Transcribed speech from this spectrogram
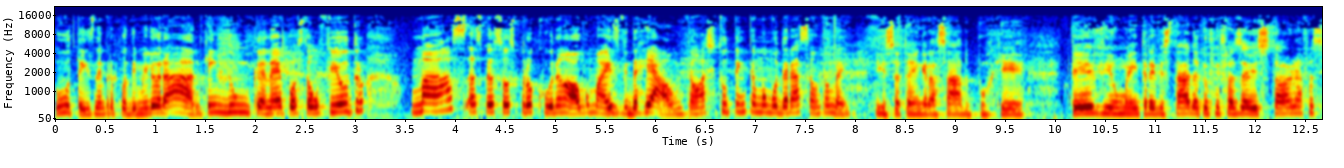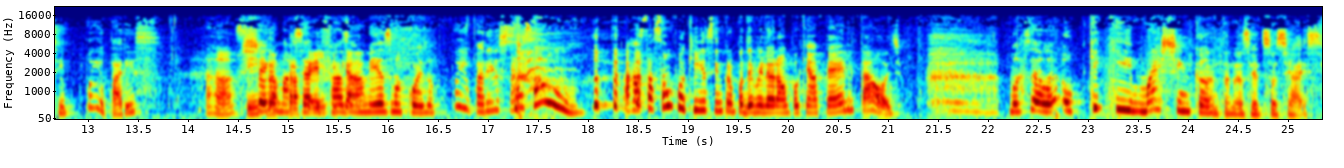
úteis, né, para poder melhorar. Quem nunca, né, postou um filtro, mas as pessoas procuram algo mais vida real. Então, acho que tudo tem que ter uma moderação também. Isso é tão engraçado, porque teve uma entrevistada que eu fui fazer o story ela falou assim: põe o Paris. Aham, sim, Chega pra- pele e faz ficar- a mesma coisa. Põe o Paris. Arrastar só um pouquinho assim para poder melhorar um pouquinho a pele, tá ótimo. Marcela, o que, que mais te encanta nas redes sociais?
